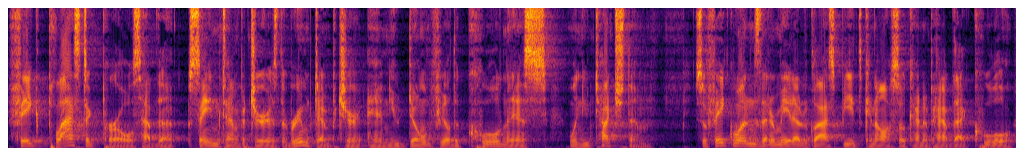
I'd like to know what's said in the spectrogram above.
Fake plastic pearls have the same temperature as the room temperature, and you don't feel the coolness when you touch them. So, fake ones that are made out of glass beads can also kind of have that cool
